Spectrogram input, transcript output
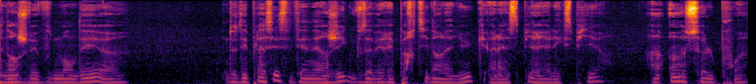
Maintenant, je vais vous demander euh, de déplacer cette énergie que vous avez répartie dans la nuque, à l'inspire et à l'expire, à un seul point,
